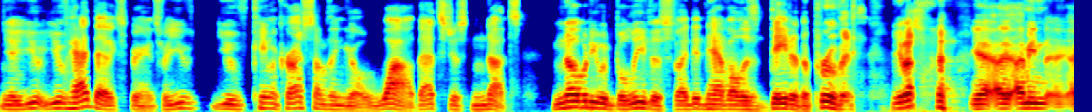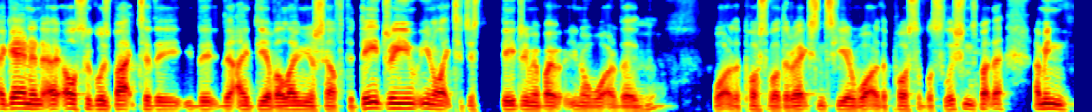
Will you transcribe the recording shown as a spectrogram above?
You know, you you've had that experience where you've you've came across something and go, wow, that's just nuts. Nobody would believe this if I didn't have all this data to prove it. You know? Yeah, I, I mean, again, and it also goes back to the, the the idea of allowing yourself to daydream. You know, like to just daydream about, you know, what are the Mhm. What are the possible directions here? What are the possible solutions? But the, I mean,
